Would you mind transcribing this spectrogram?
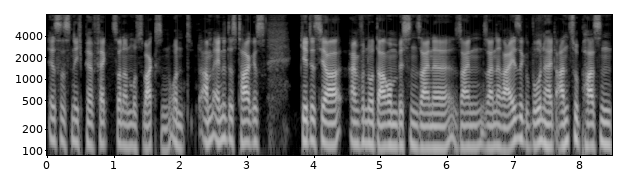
ist es nicht perfekt, sondern muss wachsen. Und am Ende des Tages geht es ja einfach nur darum, ein bisschen seine, sein, seine Reisegewohnheit anzupassen,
